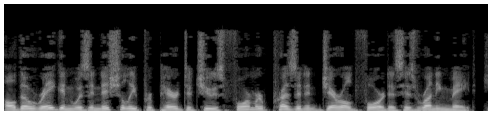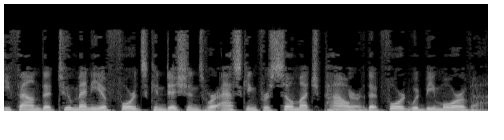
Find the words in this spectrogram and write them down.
Although Reagan was initially prepared to choose former President Gerald Ford as his running mate, he found that too many of Ford's conditions were asking for so much power that Ford would be more of a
